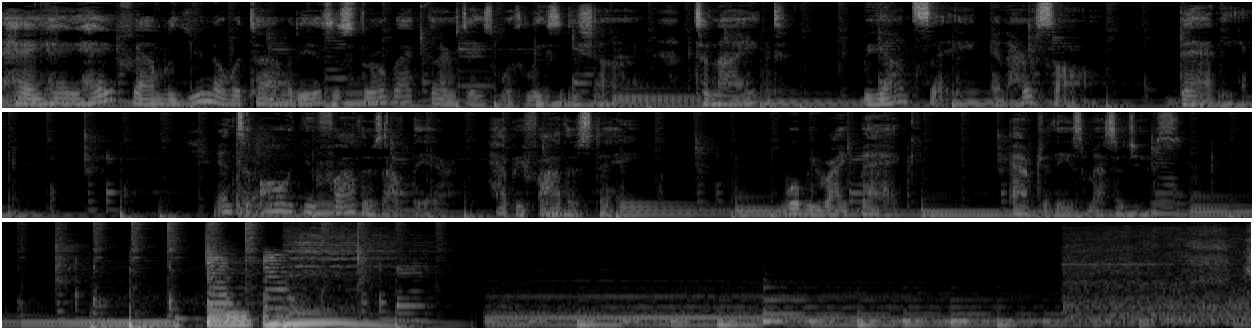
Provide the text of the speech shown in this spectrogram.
Hey, hey, hey, family, you know what time it is. It's Throwback Thursdays with Lisa Deshawn. Tonight, Beyonce and her song, Daddy. And to all you fathers out there, happy Father's Day. We'll be right back after these messages.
